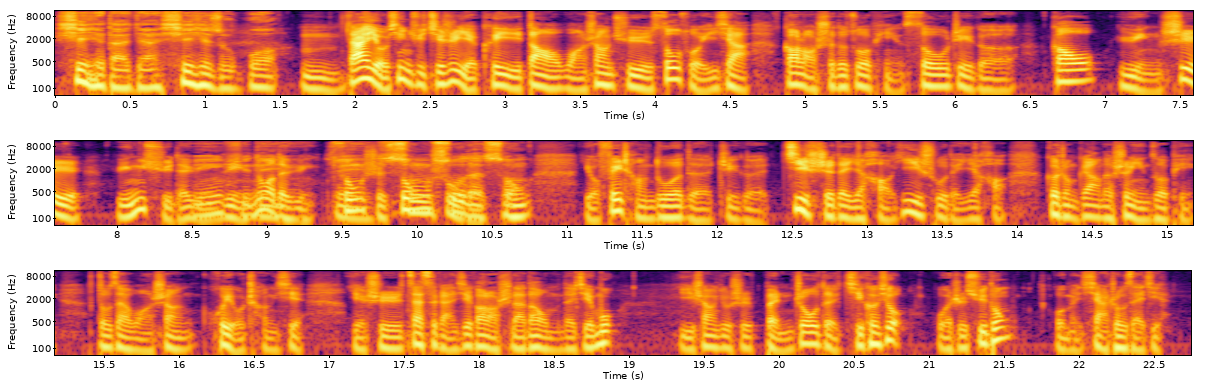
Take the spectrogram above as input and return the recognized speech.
谢谢大家，谢谢主播。嗯，大家有兴趣，其实也可以到网上去搜索一下高老师的作品，搜这个。高允是允许的允，允诺的允，松是松树的松，有非常多的这个纪实的也好，艺术的也好，各种各样的摄影作品都在网上会有呈现。也是再次感谢高老师来到我们的节目。以上就是本周的极客秀，我是旭东，我们下周再见。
